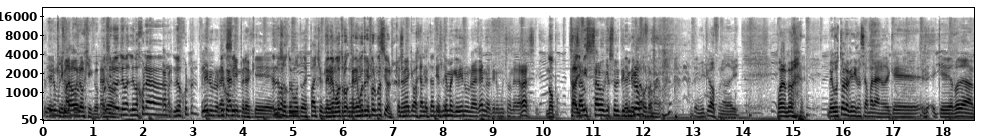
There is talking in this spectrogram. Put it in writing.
climatológico. Ah, Pero, sí, le, le bajó la. Le bajó el perfil. un huracán. sí, pero es que nosotros tenemos otro despacho que Tenemos no- otro- no tenemos otra que- información. Que no había que bajarle tanto. El tema que viene un huracán no tiene mucho donde agarrarse. No, está Salvo, difícil. salvo que suelte el del micrófono. del micrófono, David. Bueno, me, me gustó lo que dijo Zamarano, de que, que Rueda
